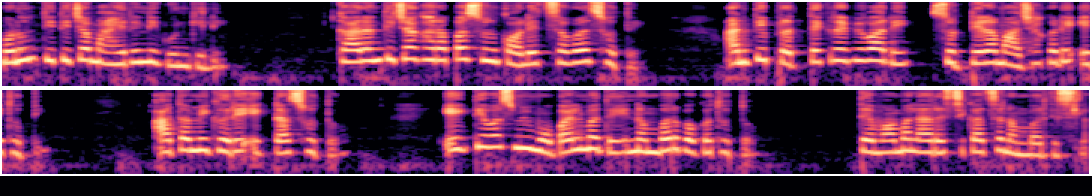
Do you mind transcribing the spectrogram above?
म्हणून ती तिच्या माहेरी निघून गेली. कारण तिच्या घरापासून कॉलेज जवळच होते आणि ती प्रत्येक रविवारी सुट्टीला माझ्याकडे येत होती. आता मी घरी एकटाच होतो. एक दिवस मी मोबाईलमध्ये नंबर बघत होतो. तेव्हा मला रसिकाचा नंबर दिसला.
